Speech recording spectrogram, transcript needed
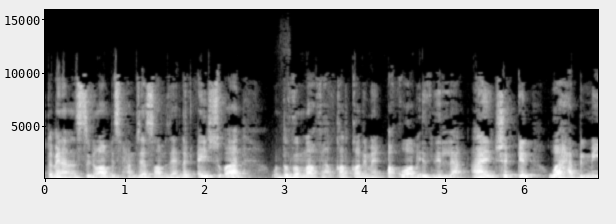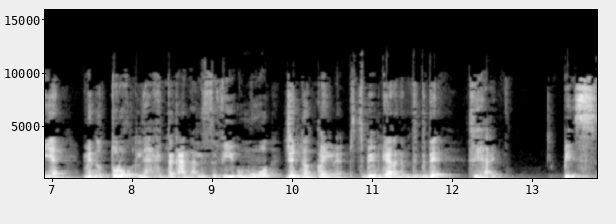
وتابعنا على انستغرام باسم حمزة عصام إذا عندك أي سؤال وانتظرنا في حلقات قادمة أقوى بإذن الله. هاي تشكل 1% من الطرق اللي حكيت لك عنها. لسه في أمور جدا قيمة بس بإمكانك أن تبدأ في هاي. بيس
